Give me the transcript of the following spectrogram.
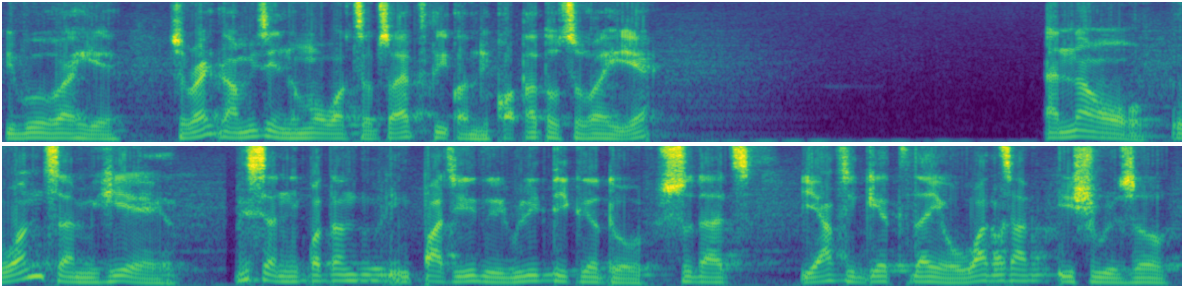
you go over here. So right now I'm using normal WhatsApp, so I have to click on the contact us over here. And now once I'm here, this is an important part you need to really take note of so that you have to get that your WhatsApp issue resolved.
